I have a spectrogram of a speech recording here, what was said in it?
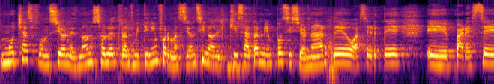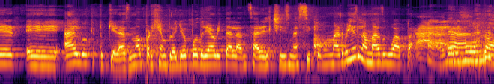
muchas funciones, ¿no? No solo el transmitir información, sino el quizá también posicionarte o hacerte eh, parecer eh, algo que tú quieras, ¿no? Por ejemplo, yo podría ahorita lanzar el chisme así como Marví es la más guapa ah, del mundo.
